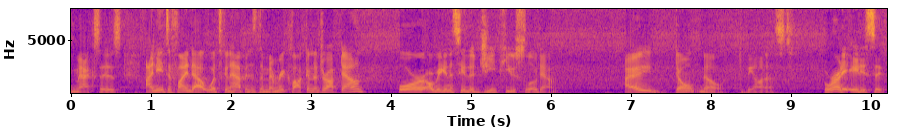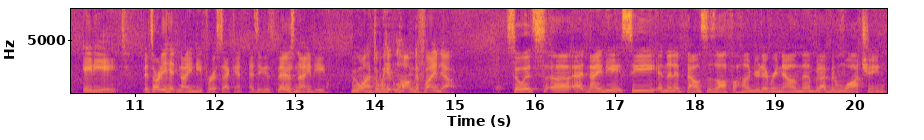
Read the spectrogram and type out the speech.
max is, I need to find out what's gonna happen. Is the memory clock gonna drop down or are we gonna see the GPU slow down? I don't know, to be honest. But we're already 86, 88. It's already hit 90 for a second, as you can see. There's 90. We won't have to wait long to find out. So it's uh, at 98C and then it bounces off 100 every now and then, but I've been watching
